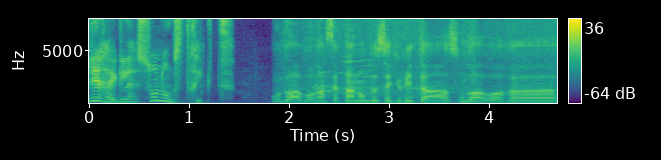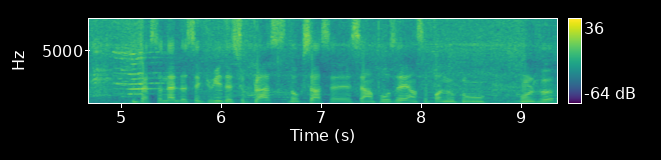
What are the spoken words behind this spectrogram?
Les règles sont donc strictes. On doit avoir un certain nombre de sécuritas, on doit avoir euh, du personnel de sécurité sur place. Donc ça, c'est imposé, hein, c'est pas nous qu'on le veut.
